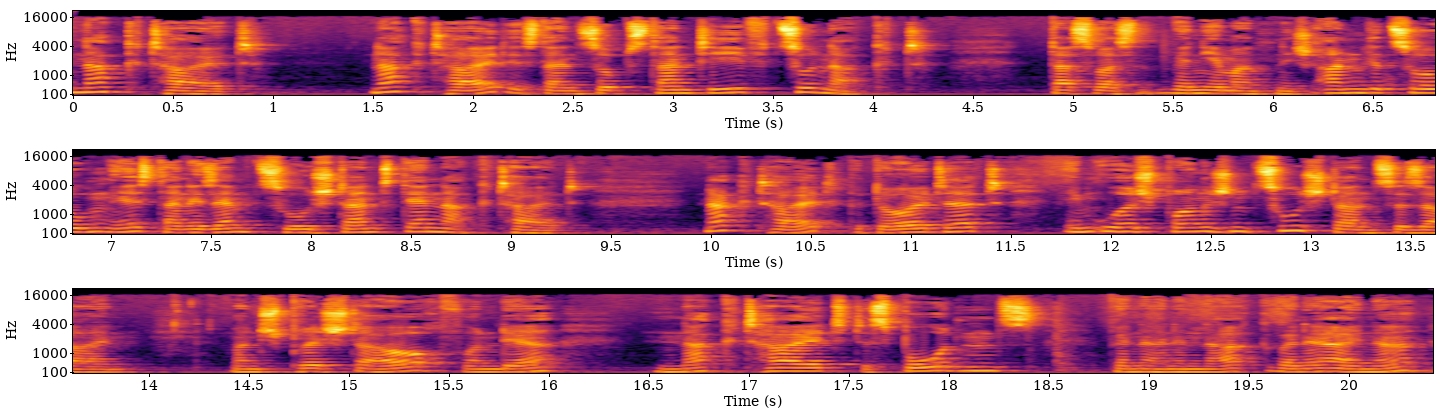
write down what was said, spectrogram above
Nacktheit. Nacktheit ist ein Substantiv zu nackt. Das, was, wenn jemand nicht angezogen ist, dann ist er im Zustand der Nacktheit. Nacktheit bedeutet, im ursprünglichen Zustand zu sein. Man spricht auch von der Nacktheit des Bodens. Wenn eine, wenn eine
